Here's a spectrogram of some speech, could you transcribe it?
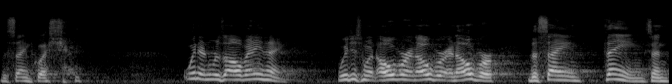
The same question. We didn't resolve anything. We just went over and over and over the same things. And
